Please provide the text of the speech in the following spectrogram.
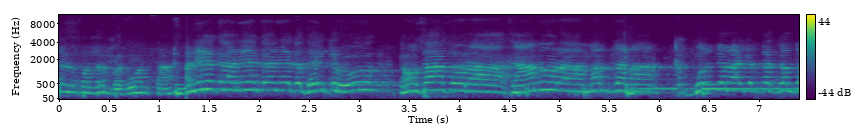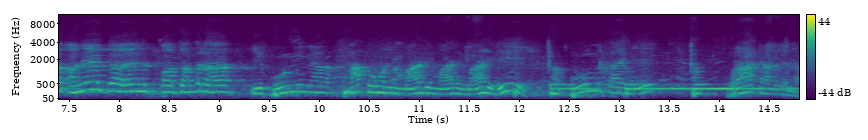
ಏನಪ್ಪ ಅಂದ್ರೆ ಭಗವಂತ ಅನೇಕ ಅನೇಕ ಅನೇಕ ದೈತರು ಕಂಸಾಸೋರ, ಚಾನೋರ, ಮರ್ದನ ದುಚ್ಚರಾಗಿರ್ತಕ್ಕಂಥ ಅನೇಕ ಏನಪ್ಪ ಅಂತಂದ್ರ ಈ ಭೂಮಿ ಮ್ಯಾಲ ಪಾಪವನ್ನ ಮಾಡಿ ಮಾಡಿ ಮಾಡಿ ಆ ಭೂಮಿ ತಾಯಿ ಹೊರಾಕಾಗಲಿಲ್ಲ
